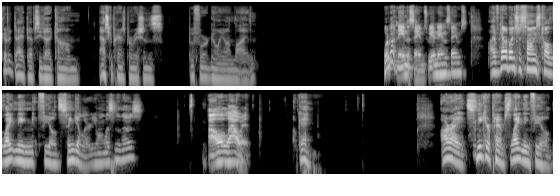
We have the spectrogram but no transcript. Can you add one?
Go to dietpepsi.com. Ask your parents' permissions before going online. What about Name the Sames? We have Name the Sames? I've got a bunch of songs called Lightning Field Singular. You want to listen to those? I'll allow it. Okay. All right. Sneaker Pimps, Lightning Field.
